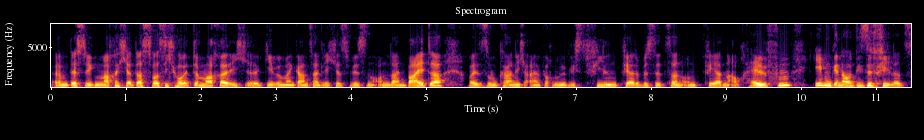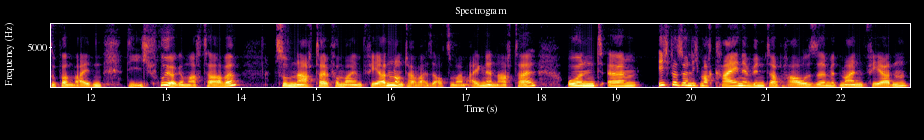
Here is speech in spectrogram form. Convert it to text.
Ähm, deswegen mache ich ja das, was ich heute mache. Ich äh, gebe mein ganzheitliches Wissen online weiter, weil so kann ich einfach möglichst vielen Pferdebesitzern und Pferden auch helfen, eben genau diese Fehler zu vermeiden, die ich früher gemacht habe zum Nachteil von meinen Pferden und teilweise auch zu meinem eigenen Nachteil. Und ähm, ich persönlich mache keine Winterpause mit meinen Pferden,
